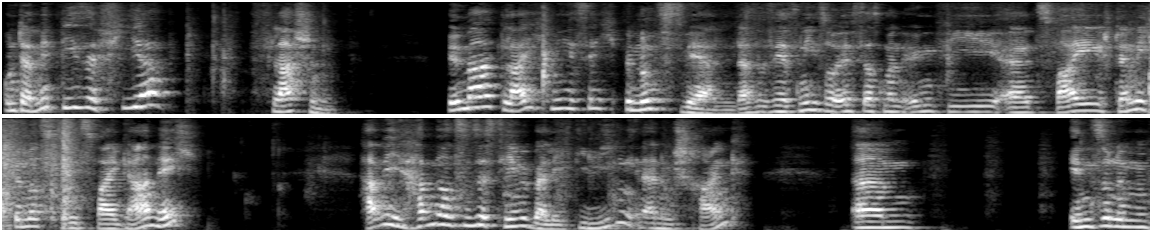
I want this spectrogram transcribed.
Und damit diese vier Flaschen immer gleichmäßig benutzt werden. Dass es jetzt nicht so ist, dass man irgendwie äh, zwei ständig benutzt und zwei gar nicht. Hab ich, haben wir uns ein System überlegt. Die liegen in einem Schrank ähm, in so einem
